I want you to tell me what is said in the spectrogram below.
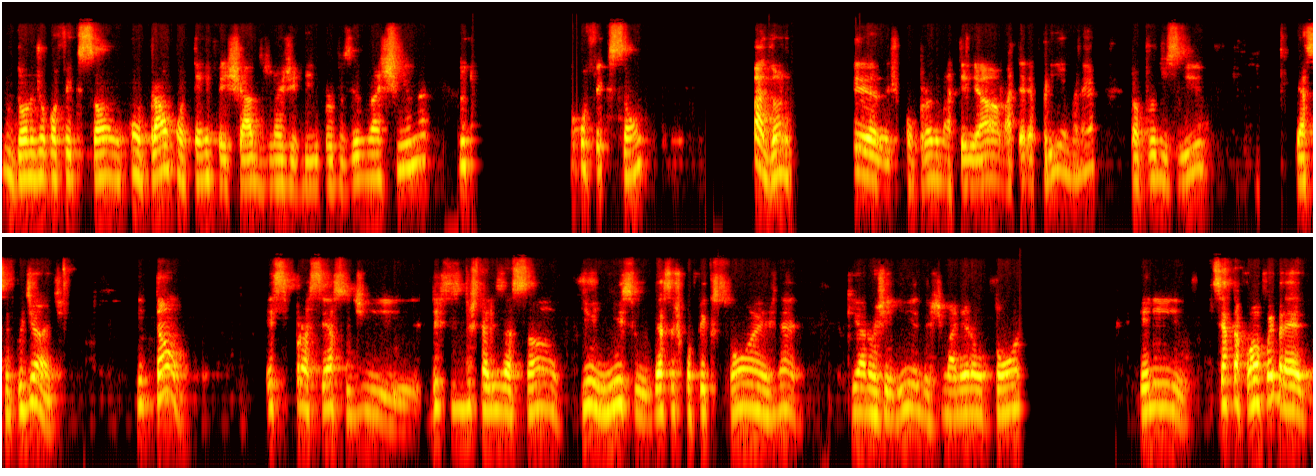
um dono de uma confecção comprar um contêiner fechado de lingerie produzido na China confecção pagando comprando material, matéria-prima, né, para produzir e assim por diante. Então, esse processo de desindustrialização e o início dessas confecções, né, que eram geridas de maneira autônoma, ele, de certa forma, foi breve.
